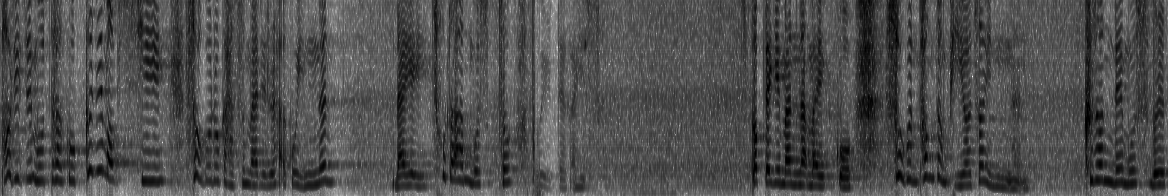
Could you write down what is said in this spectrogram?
버리지 못하고 끊임없이 속으로 가슴앓이를 하고 있는 나의 이 초라한 모습도 보일 때가 있어요. 껍데기만 남아 있고 속은 텅텅 비어져 있는 그런 내 모습을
